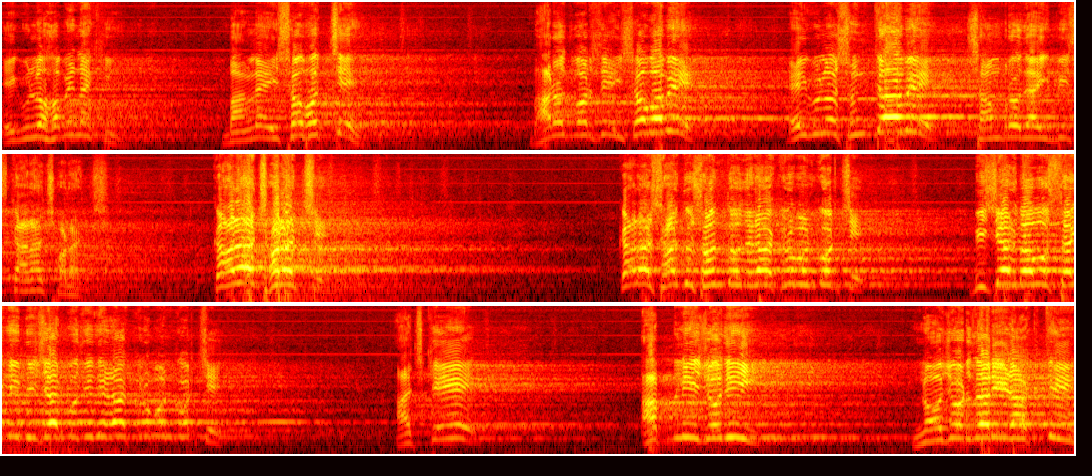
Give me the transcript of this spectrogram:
এগুলো হবে নাকি? বাংলা এইসব হচ্ছে? ভারতবর্ষে এইসব হবে? এইগুলো শুনতে হবে। সাম্প্রদায়িক বীজ কারা ছড়াচ্ছে? কারা ছড়াচ্ছে? কারা সাধু সন্তদের আক্রমণ করছে? বিচার ব্যবস্থাকে বিচারপতিদের আক্রমণ করছে? আজকে আপনি যদি নজরদারি রাখতেন,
